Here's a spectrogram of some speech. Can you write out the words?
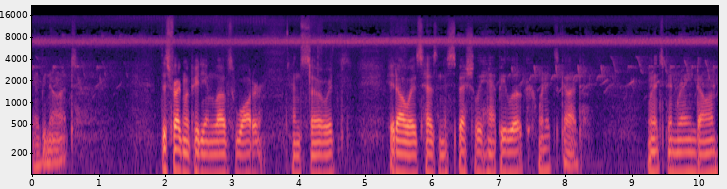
Maybe not. This Phragmipedium loves water, and so it it always has an especially happy look when it's got when it's been rained on.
